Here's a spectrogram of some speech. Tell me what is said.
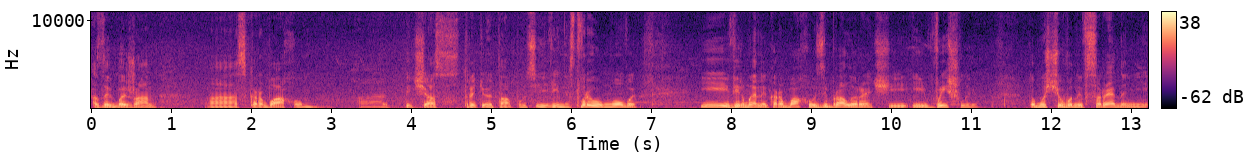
Азербайджан е, з Карабахом е, під час третього етапу цієї війни. Створив умови. І вірмени Карабаху зібрали речі і вийшли, тому що вони всередині,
